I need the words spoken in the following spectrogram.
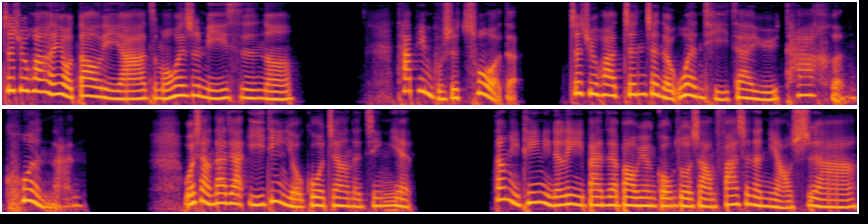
这句话很有道理呀，怎么会是迷思呢？它并不是错的。这句话真正的问题在于它很困难。我想大家一定有过这样的经验：当你听你的另一半在抱怨工作上发生的鸟事啊，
